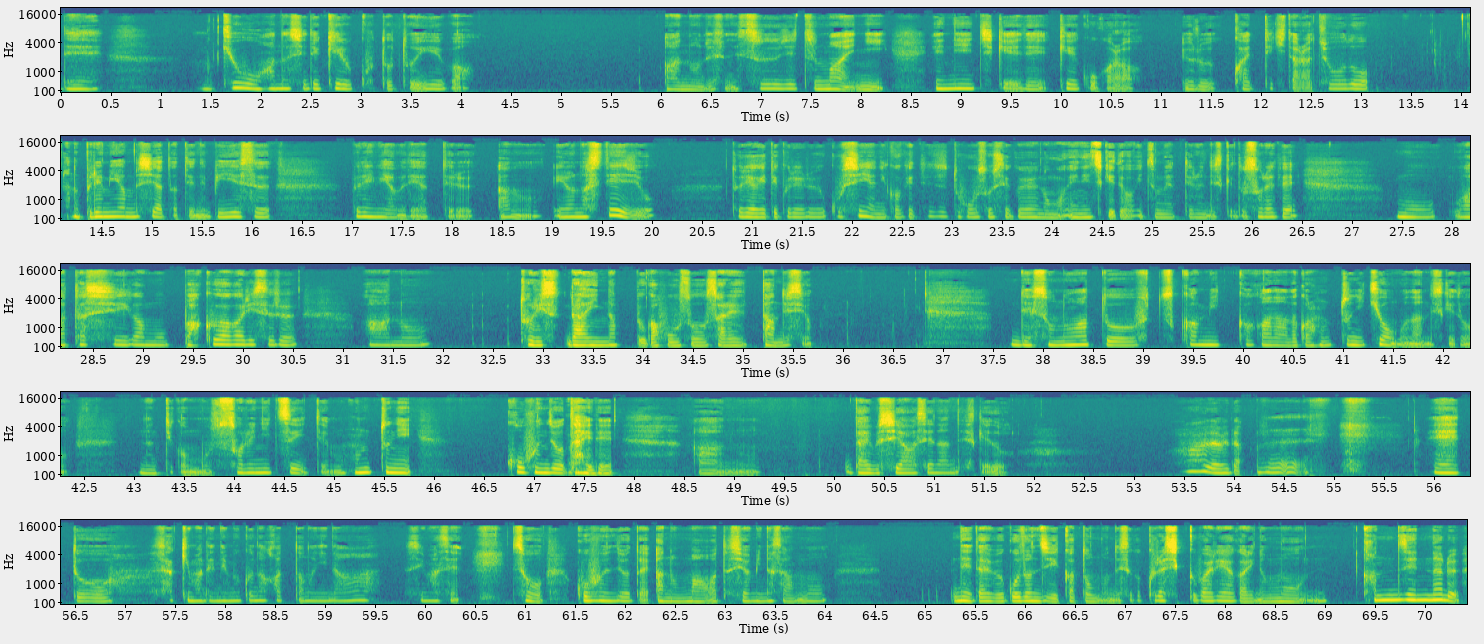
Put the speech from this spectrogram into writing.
で今日お話しできることといえばあのですね数日前に NHK で稽古から夜帰ってきたらちょうどあのプレミアムシアターっていうね BS プレミアムでやってるあのいろんなステージを取り上げてくれるこう深夜にかけてずっと放送してくれるのが NHK ではいつもやってるんですけどそれでもう私がもう爆上がりするあのトリスラインナップが放送されたんですよ。でその後2日3日かなだから本当に今日もなんですけどなんていうかもうそれについてもう本当に興奮状態であのだいぶ幸せなんですけど。ああダメだ、うん、えー、っとさっきまで眠くなかったのにな。すいません。そう興奮状態。あのまあ私は皆さんもねだいぶご存知かと思うんですがクラシックバレエ上がりのもう完全なる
